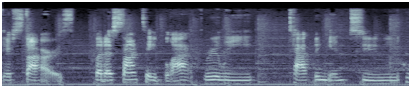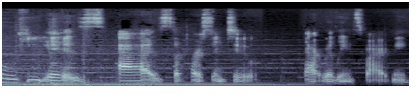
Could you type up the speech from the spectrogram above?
they're stars. But Asante Blackk really tapping into who he is as a person, too. That really inspired me.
